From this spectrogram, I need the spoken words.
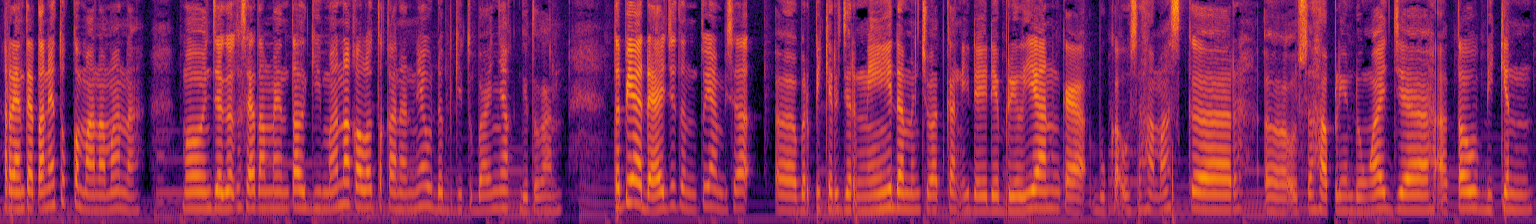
rentetannya tuh ke mana-mana. Mau menjaga kesehatan mental gimana kalau tekanannya udah begitu banyak gitu kan? Tapi ada aja tentu yang bisa uh, berpikir jernih dan mencuatkan ide-ide brilian kayak buka usaha masker, uh, usaha pelindung wajah atau bikin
